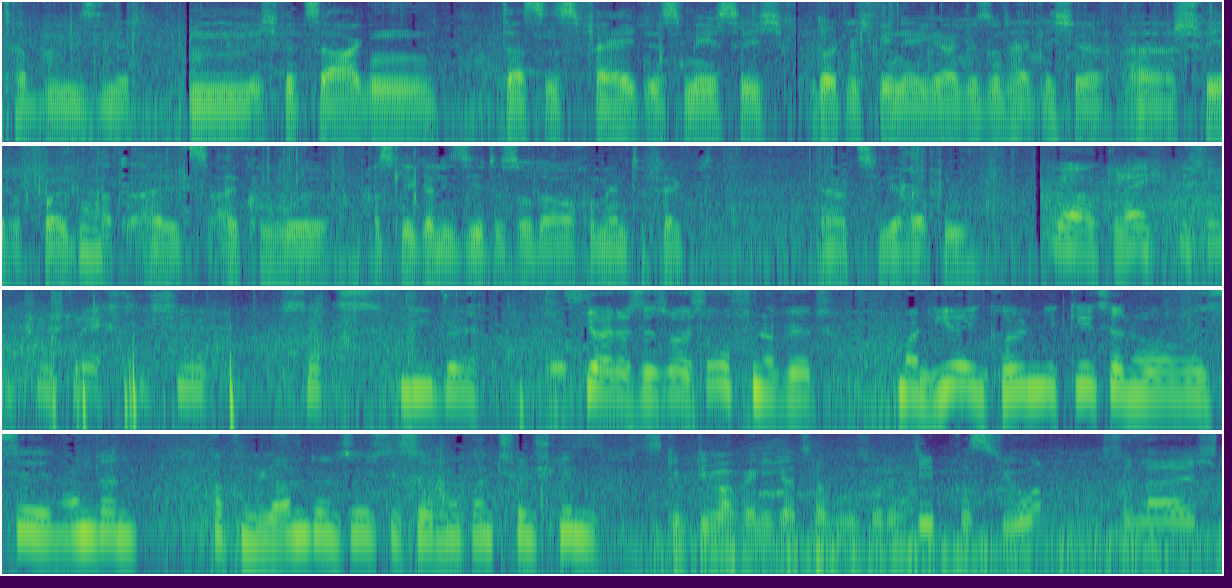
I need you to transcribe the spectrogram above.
tabuisiert. Hm, ich würde sagen, dass es verhältnismäßig deutlich weniger gesundheitliche äh, schwere Folgen hat als Alkohol, was legalisiert ist oder auch im Endeffekt ja, Zigaretten. Ja, gleichgeschlechtliche Sex, Liebe. Ja, dass es alles offener wird. Man hier in Köln geht es ja nur, aber in anderen, ab dem Land und so ist es ja noch ganz schön schlimm. Es gibt immer weniger Tabus, oder? Depressionen vielleicht,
